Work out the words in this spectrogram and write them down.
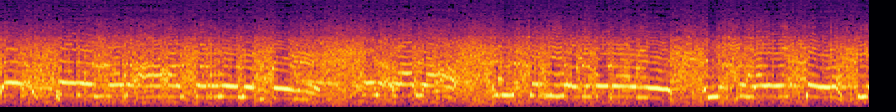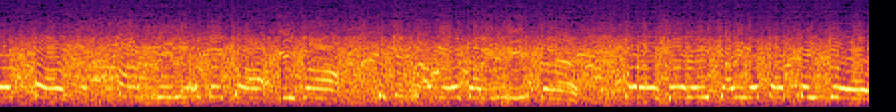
¡Es para llorar! ¡Perdónenme! ¡Maradona! En una corrida memorable, en la jugada de todos los tiempos, barrilete cósmico, ¿de qué planeta viniste? Para dejar el cabinetante inglés,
